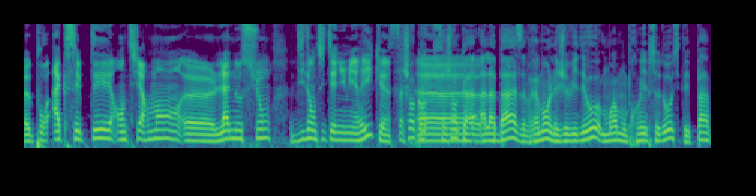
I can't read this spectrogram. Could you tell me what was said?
euh, pour accepter entièrement euh, la notion d'identité numérique. Sachant Euh, qu'à la base, vraiment, les jeux vidéo, moi, mon premier pseudo, c'était pas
